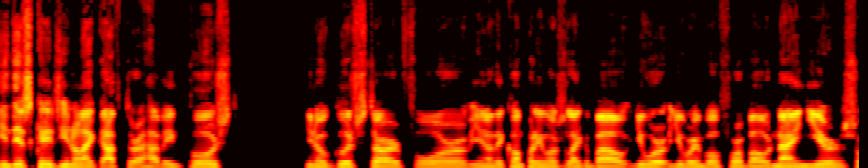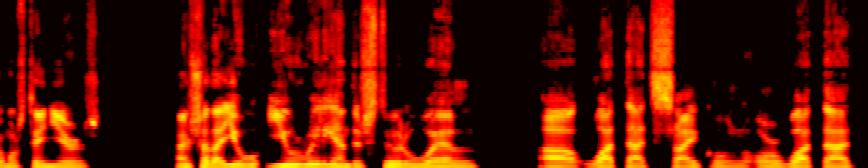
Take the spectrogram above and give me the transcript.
in this case, you know, like after having pushed, you know, Good Start for, you know, the company was like about you were you were involved for about nine years, almost ten years. I'm sure that you you really understood well uh, what that cycle or what that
